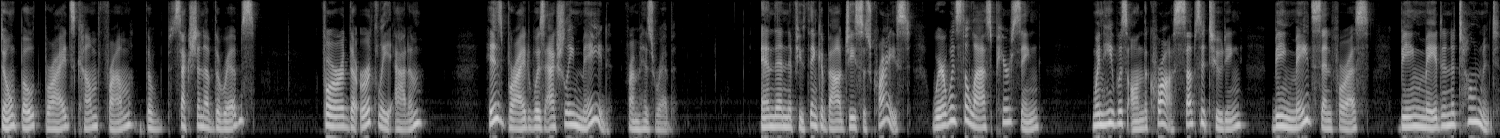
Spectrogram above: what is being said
don't both brides come from the section of the ribs? For the earthly Adam, his bride was actually made from his rib. And then if you think about Jesus Christ, where was the last piercing when he was on the cross, substituting being made sin for us, being made an atonement?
